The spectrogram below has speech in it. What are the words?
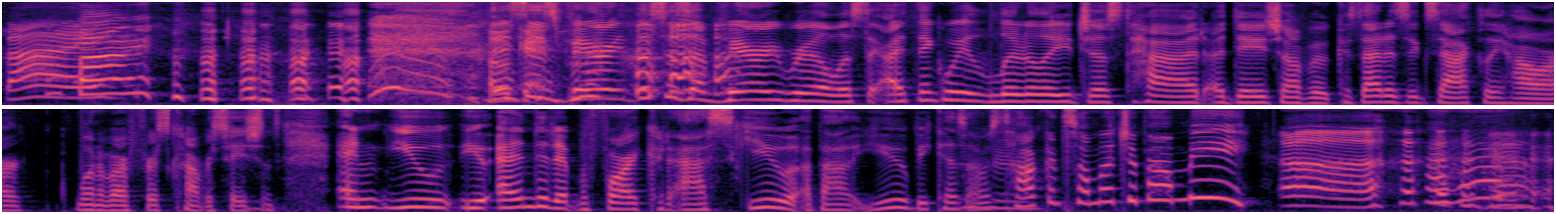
Bye. Bye. this is very. This is a very realistic. I think we literally just had a deja vu because that is exactly how our one of our first conversations. And you you ended it before I could ask you about you because I was talking so much about me. Uh.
